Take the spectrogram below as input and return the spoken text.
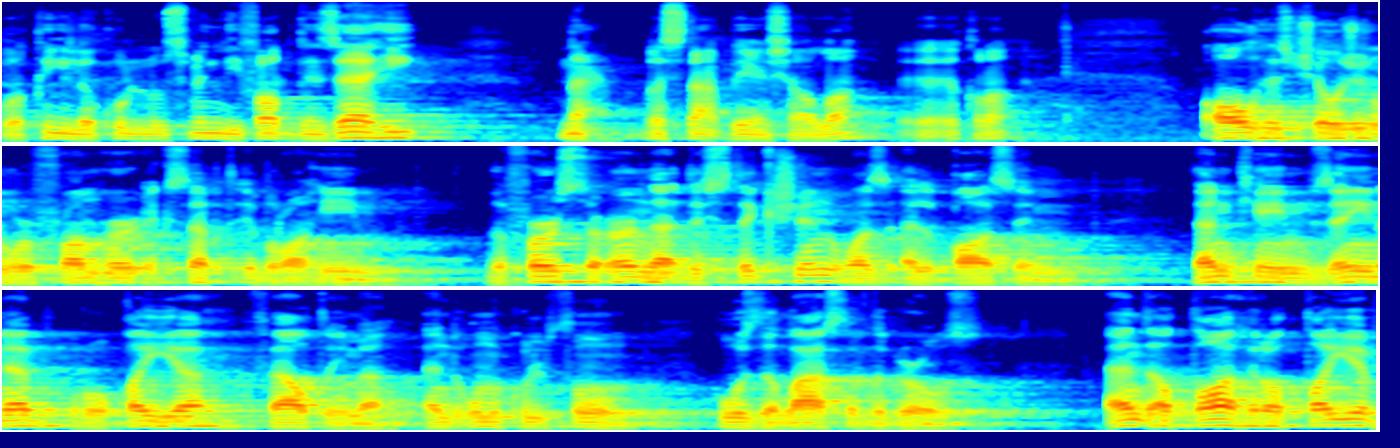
وقيل كل اسم لفرد زاهي نعم let's stop there inshallah اقرأ All his children were from her except Ibrahim. The first to earn that distinction was Al Qasim. Then came Zainab, Ruqayya, Fatima, and Umm Kulthum, who was the last of the girls. And Al Tahir Al Tayyib,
